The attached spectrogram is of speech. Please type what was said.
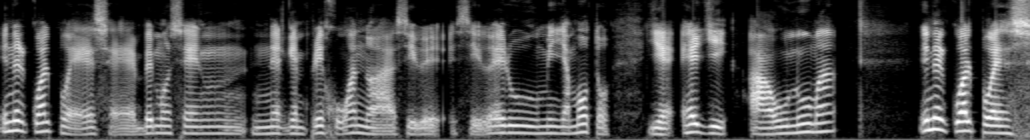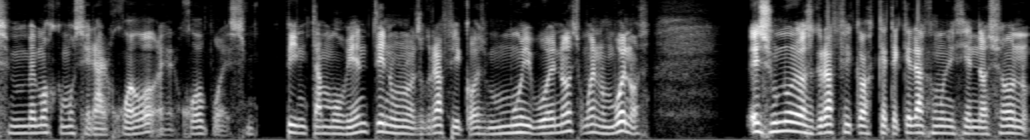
en el cual pues eh, vemos en, el gameplay jugando a Shigeru Miyamoto y Eiji Aonuma en el cual pues vemos cómo será el juego. El juego pues pinta muy bien, tiene unos gráficos muy buenos, bueno, buenos. Es uno de los gráficos que te queda como diciendo son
